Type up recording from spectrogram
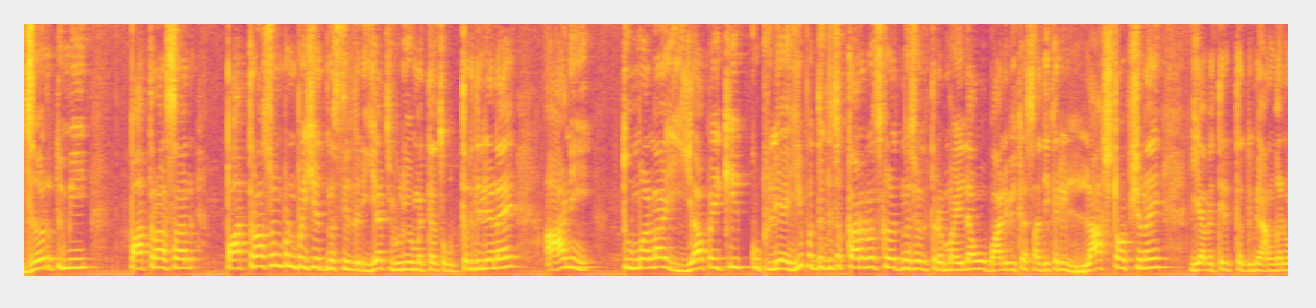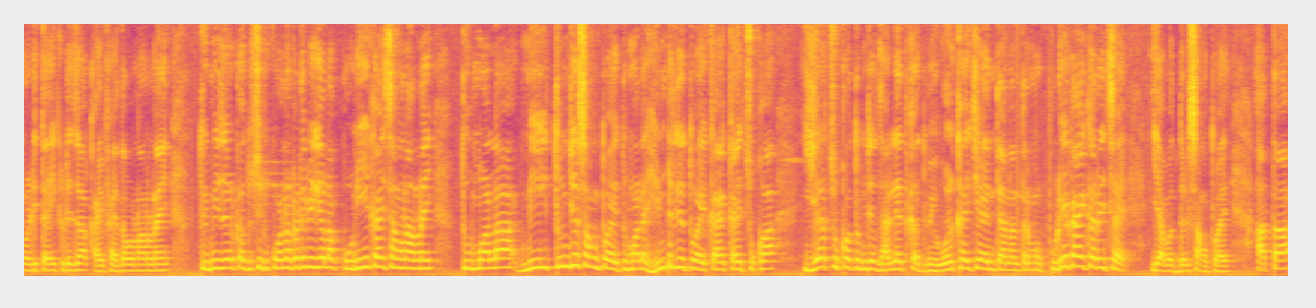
जर तुम्ही पात्र असाल पात्र असून पण पैसे येत नसतील तर याच व्हिडिओमध्ये त्याचं उत्तर दिलेलं आहे. आणि तुम्हाला यापैकी कुठल्याही पद्धतीचं कारणच कळत नसेल तर महिला व बालविकास अधिकारी लास्ट ऑप्शन आहे. या व्यतिरिक्त तुम्ही अंगणवाडी ताईकडे जा काही फायदा होणार नाही. तुम्ही जर का दुसरी कोणाकडे बी गेला कोणीही काही सांगणार नाही. तुम्हाला मी इथून जे सांगतो आहे तुम्हाला हिंट देतो आहे काय काय चुका या चुका तुमच्या झाल्यात का? तुम्ही ओळखायच्या आहे आणि त्यानंतर मग पुढे काय करायचं आहे याबद्दल सांगतो आहे आता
